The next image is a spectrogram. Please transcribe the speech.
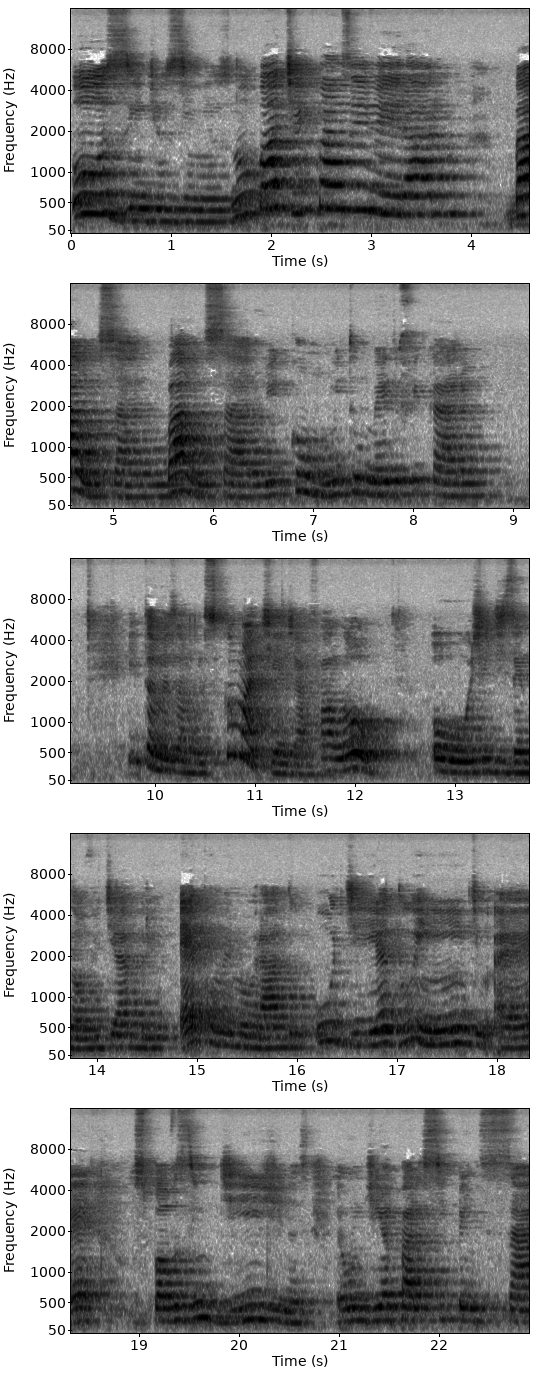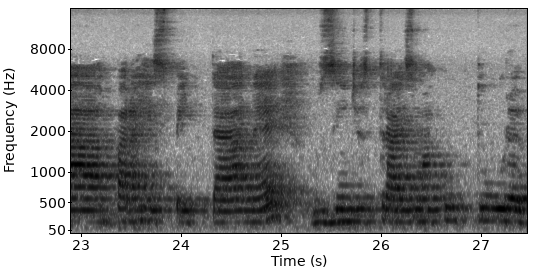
Os índiozinhos no bote quase viraram, balançaram, balançaram e com muito medo ficaram. Então, meus amores, como a tia já falou, hoje, 19 de abril, é comemorado o Dia do Índio. É, os povos indígenas. É um dia para se pensar, para respeitar, né? Os índios trazem uma cultura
